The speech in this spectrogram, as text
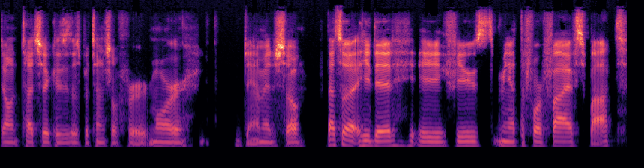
Don't touch it because there's potential for more damage." So that's what he did. He fused me at the four five spot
